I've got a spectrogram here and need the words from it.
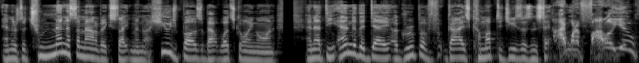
And there's a tremendous amount of excitement, a huge buzz about what's going on. And at the end of the day, a group of guys come up to Jesus and say, I want to follow you.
